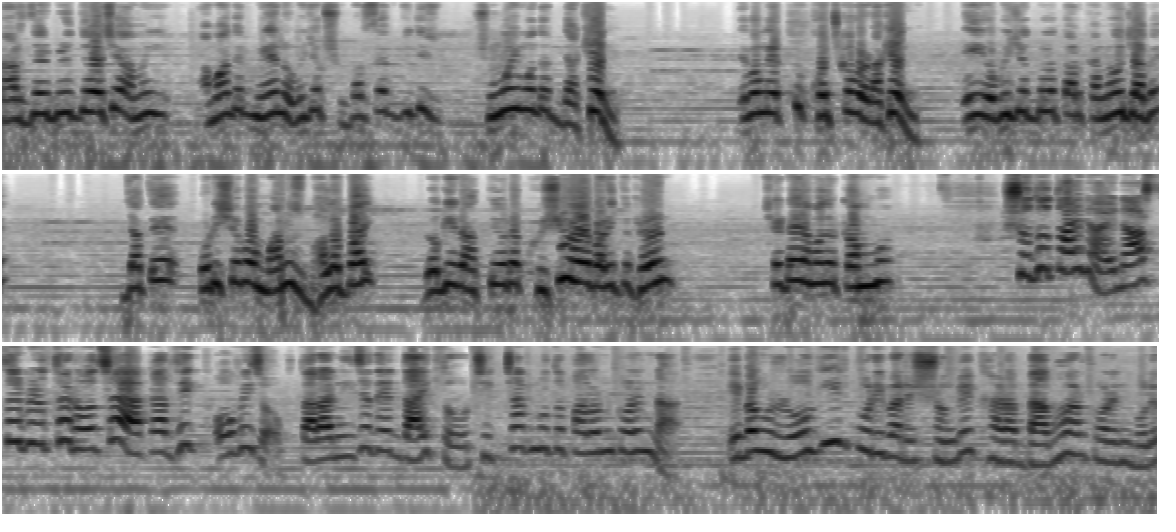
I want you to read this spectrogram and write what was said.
নার্সদের বিরুদ্ধে আছে, আমি, আমাদের মেন অভিযোগ সুপার সাহেব যদি সময় মতো দেখেন এবং একটু খোঁজখবর রাখেন, এই অভিযোগগুলো তার কানেও যাবে, যাতে পরিষেবা মানুষ ভালো পায়, রোগীর আত্মীয়রা খুশি হয়ে বাড়িতে ফেরেন সেটাই আমাদের কাম্য। শুধু তাই নয়, নার্সদের বিরুদ্ধে রয়েছে একাধিক অভিযোগ। তারা নিজেদের দায়িত্ব ঠিকঠাক মতো পালন করেন না এবং রোগীর পরিবারের সঙ্গে খারাপ ব্যবহার করেন বলে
